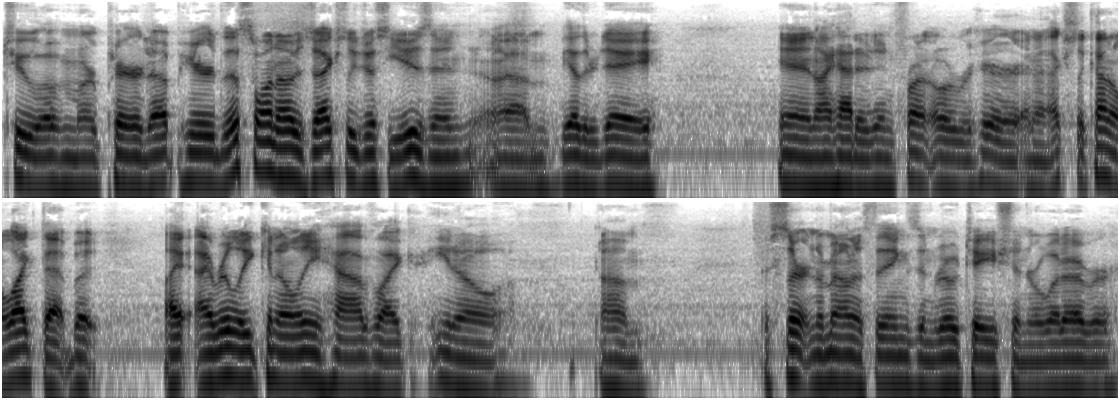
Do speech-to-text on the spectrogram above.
two of them are paired up here. This one I was actually just using um, the other day, and I had it in front over here, and I actually kind of like that, but I, I really can only have like, you know, um, a certain amount of things in rotation or whatever.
